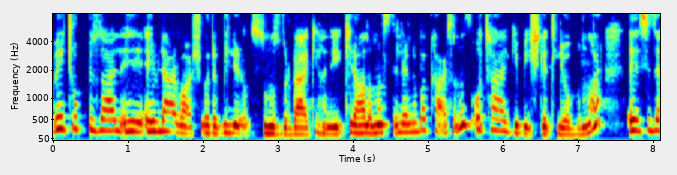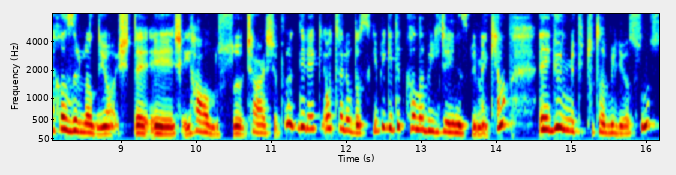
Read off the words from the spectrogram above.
ve çok güzel e, evler var şu ara biliyorsunuzdur belki hani kiralama sitelerine bakarsanız otel gibi işletiliyor bunlar. E, size hazırlanıyor işte e, şey havlusu, çarşafı direkt otel odası gibi gidip kalabileceğiniz bir mekan. E, günlük tutabiliyorsunuz.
